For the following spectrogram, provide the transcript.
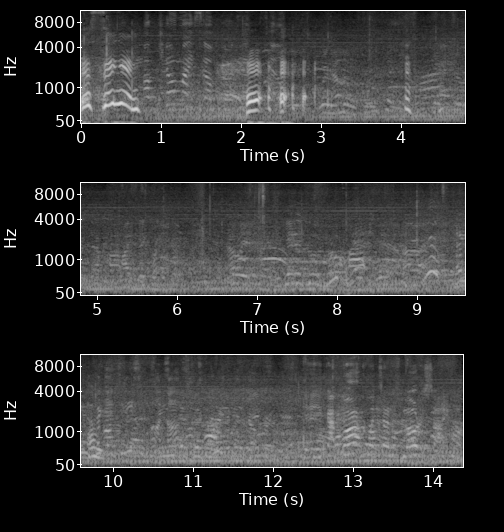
They're singing. I'll kill myself. You got on his motorcycle?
